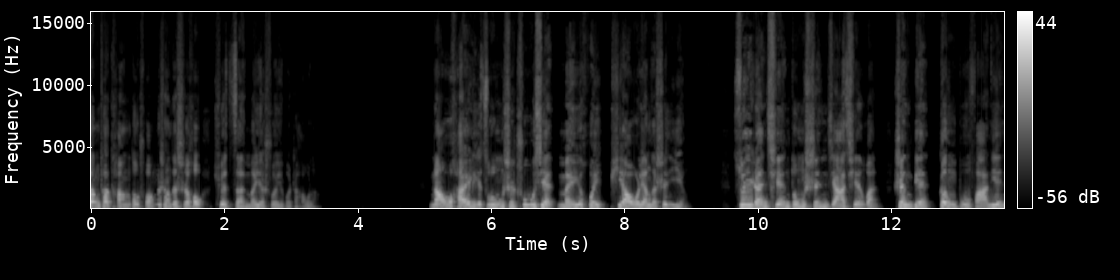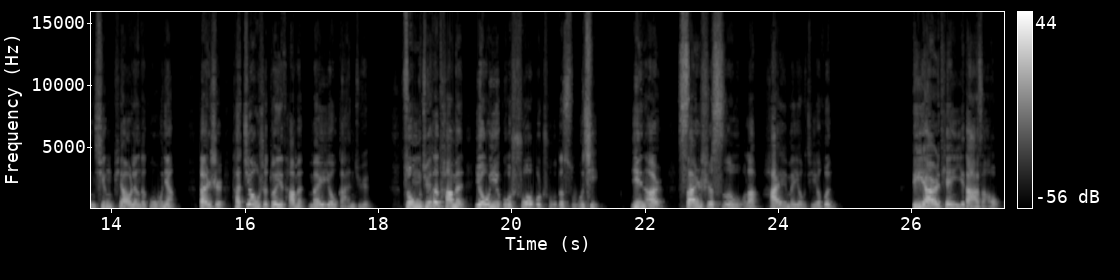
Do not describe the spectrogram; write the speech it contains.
当他躺到床上的时候，却怎么也睡不着了。脑海里总是出现美惠漂亮的身影。虽然钱东身家千万，身边更不乏年轻漂亮的姑娘，但是他就是对她们没有感觉，总觉得她们有一股说不出的俗气，因而三十四五了还没有结婚。第二天一大早。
